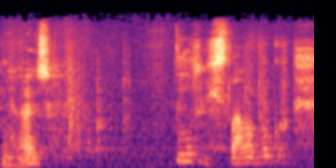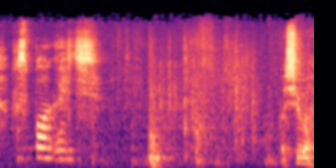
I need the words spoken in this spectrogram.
Мне нравится. Ну, и слава богу. Располагайтесь. Спасибо.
